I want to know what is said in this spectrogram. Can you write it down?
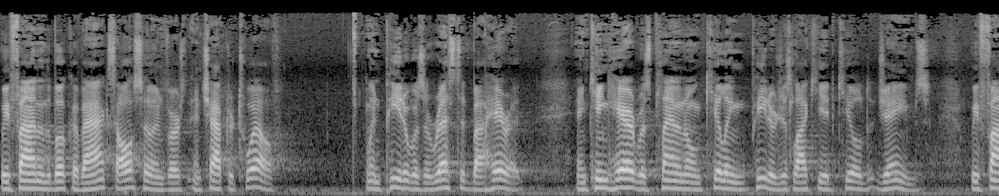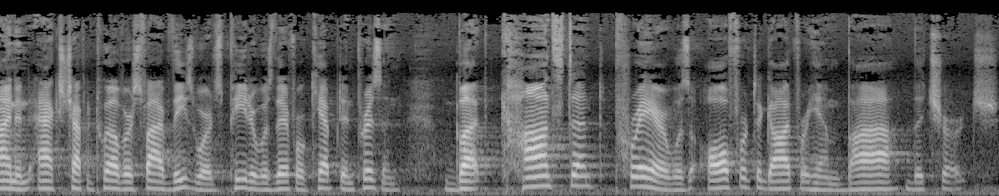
we find in the book of Acts, also in, verse, in chapter 12, when Peter was arrested by Herod, and King Herod was planning on killing Peter just like he had killed James. We find in Acts chapter 12, verse 5, these words Peter was therefore kept in prison, but constant prayer was offered to God for him by the church.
